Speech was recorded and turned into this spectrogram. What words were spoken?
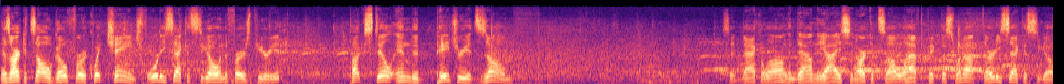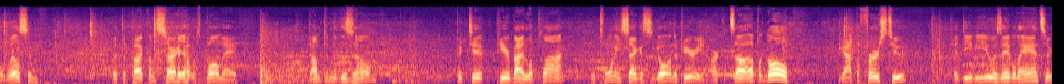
as Arkansas will go for a quick change. 40 seconds to go in the first period. Puck still in the Patriots zone. Sent back along and down the ice, and Arkansas will have to pick this one up. 30 seconds to go. Wilson with the puck. I'm sorry, that was Bome. Dumped into the zone. Pick tip here by LaPlante with 20 seconds to go in the period. Arkansas up a goal. He got the first two that DBU was able to answer.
